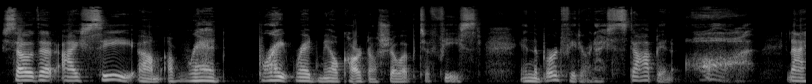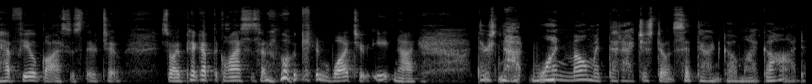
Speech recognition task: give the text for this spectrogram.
so that I see um, a red bright red male cardinal show up to feast in the bird feeder, and I stop in awe. And I have field glasses there too. So I pick up the glasses and look and watch her eat, and I, there's not one moment that I just don't sit there and go, my God,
